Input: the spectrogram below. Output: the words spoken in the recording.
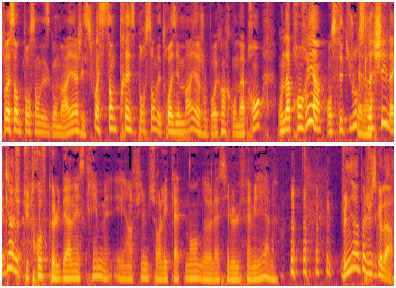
60% des seconds mariages et 73% des troisièmes mariages. On pourrait croire qu'on apprend, on n'apprend rien. On se fait toujours Alors, slasher la gueule. Tu, tu trouves que le dernier Scream est un film sur l'éclatement de la cellule familiale? Je n'irai pas jusque là,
